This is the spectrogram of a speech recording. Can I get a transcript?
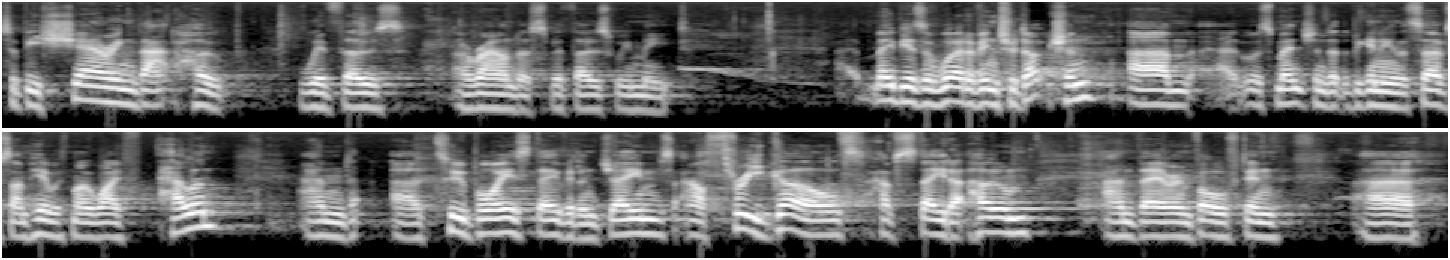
to be sharing that hope with those around us, with those we meet. Maybe as a word of introduction, um, it was mentioned at the beginning of the service, I'm here with my wife Helen and uh, two boys, David and James. Our three girls have stayed at home and they're involved in uh,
